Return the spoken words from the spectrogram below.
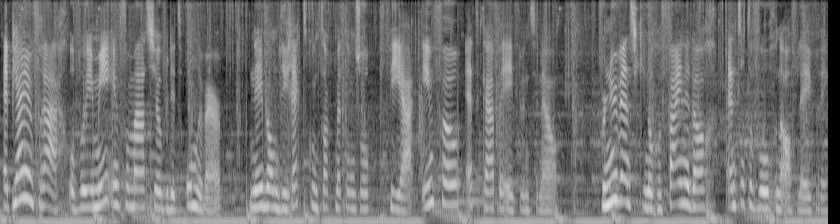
Heb jij een vraag of wil je meer informatie over dit onderwerp? Neem dan direct contact met ons op via info.kpe.nl. Voor nu wens ik je nog een fijne dag en tot de volgende aflevering.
